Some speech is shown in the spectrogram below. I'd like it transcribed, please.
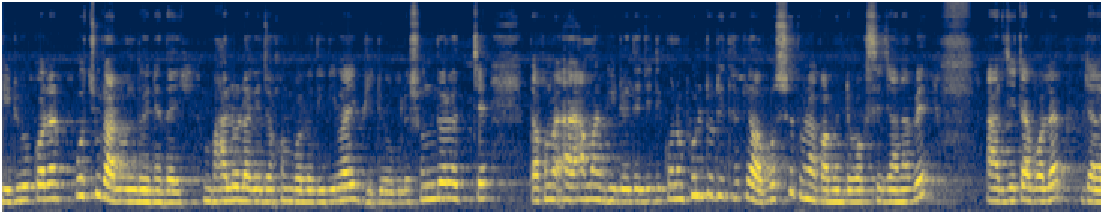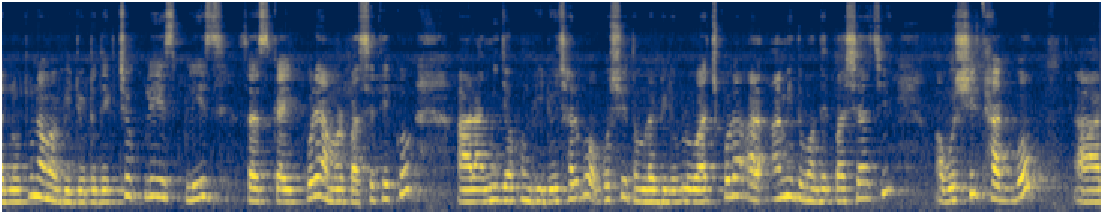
ভিডিও করার প্রচুর আনন্দ এনে দেয়। ভালো লাগে যখন বলো দিদিভাই ভিডিওগুলো সুন্দর হচ্ছে। তখন আর আমার ভিডিওতে যদি কোনো ভুল ত্রুটি থাকে, অবশ্যই তোমরা কমেন্ট বক্সে জানাবে। আর যেটা বলার, যারা নতুন আমার ভিডিওটা দেখছ প্লিজ প্লিজ সাবস্ক্রাইব করে আমার পাশে থেকো। আর আমি যখন ভিডিও ছাড়বো, অবশ্যই তোমরা ভিডিওগুলো ওয়াচ করো। আর আমি তোমাদের পাশে আছি, অবশ্যই থাকব। আর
